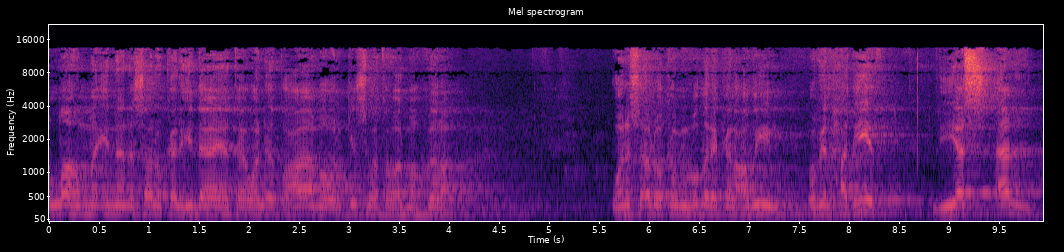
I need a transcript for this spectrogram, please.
اللهم إنا نسألك الهداية والإطعام والكسوة والمغفرة. ونسألك من فضلك العظيم وفي الحديث ليسأل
